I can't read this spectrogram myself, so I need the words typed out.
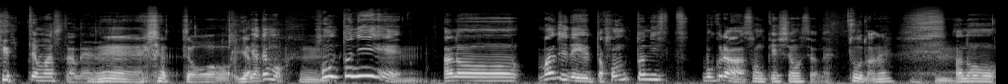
言ってましたね。ねえ、ちょっと。いやでも、本当に、あのーマジで言うと、本当に僕らは尊敬してますよね。そうだね。あの、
